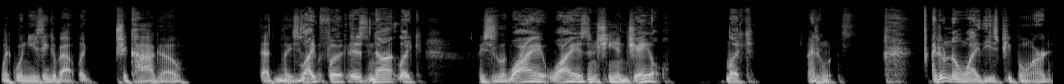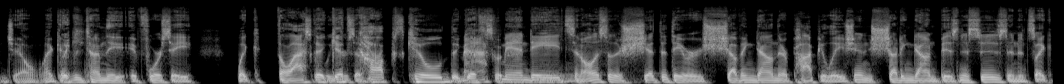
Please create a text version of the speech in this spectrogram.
like when you think about like Chicago, that place Lightfoot is not like Places look why why isn't she in jail? Like I don't. I don't know why these people aren't in jail. Like, Like- every time they force a like the last that gets years cops killed. That mask gets mandates and all this other shit that they were shoving down their population, shutting down businesses, and it's like,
